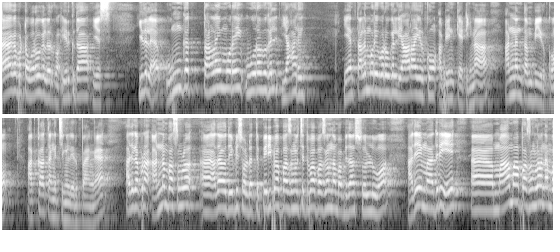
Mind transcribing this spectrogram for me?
ஏகப்பட்ட உறவுகள் இருக்கும். இருக்குதா? எஸ் இதில் உங்கள் தலைமுறை உறவுகள் யார்? என் தலைமுறை உறவுகள் யாராக இருக்கும் அப்படின்னு கேட்டிங்கன்னா அண்ணன் தம்பி இருக்கும். அக்கா தங்கச்சிங்கள் இருப்பாங்க. அதுக்கப்புறம் அண்ணன் பசங்களும் அதாவது எப்படி சொல்கிறது பெரியப்பா பசங்களும் சித்தப்பா பசங்களும் நம்ம அப்படி தான் சொல்லுவோம். அதே மாதிரி மாமா பசங்களும் நம்ம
